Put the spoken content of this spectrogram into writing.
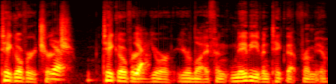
take over a church, take over your your life, and maybe even take that from you.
